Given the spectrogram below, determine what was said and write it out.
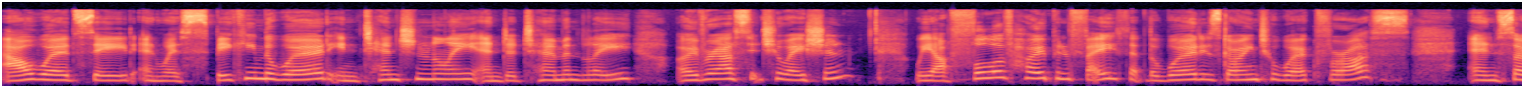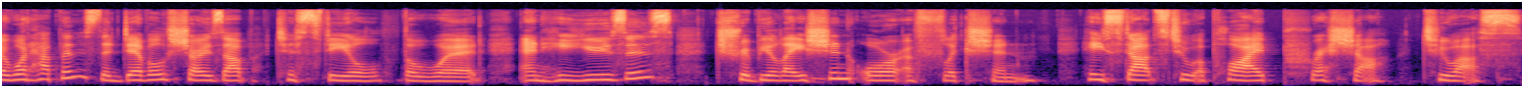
our word seed, and we're speaking the word intentionally and determinedly over our situation. We are full of hope and faith that the word is going to work for us. And so, what happens? The devil shows up to steal the word, and he uses tribulation or affliction. He starts to apply pressure to us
